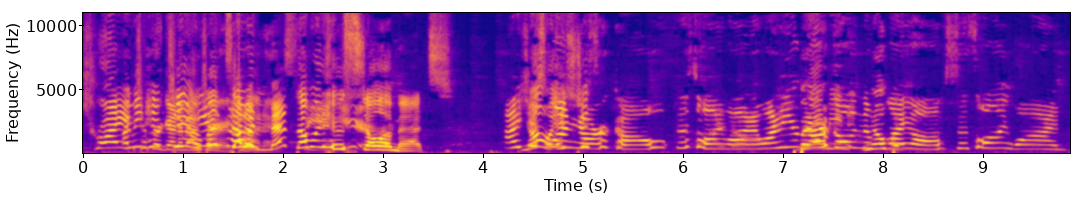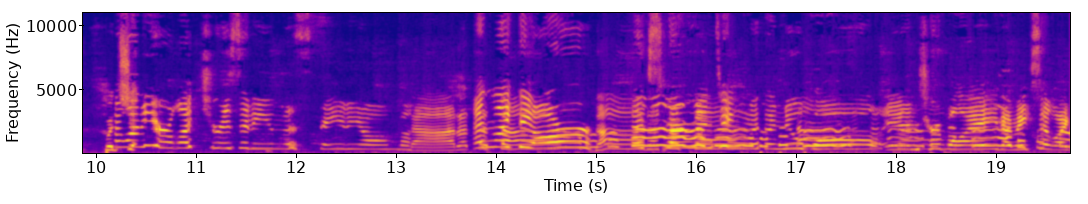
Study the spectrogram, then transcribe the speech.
Trying I mean, to forget too, about but someone, Someone Mets someone who's here. still a Met. I No, just want it's just- Narco. That's all I want. I want to hear But I Narco mean, in the no, but- playoffs. That's all I want. But I sh- want to hear electricity in the stadium. Da, da, da, And like they da, are da, da, experimenting with a new ball in AAA that makes it like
